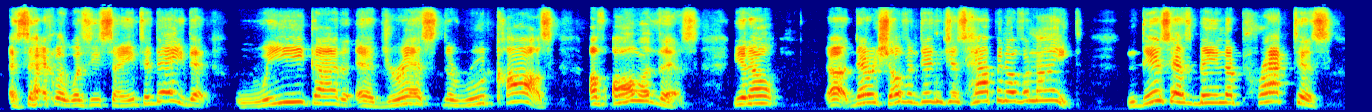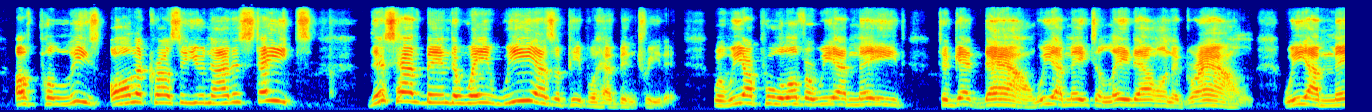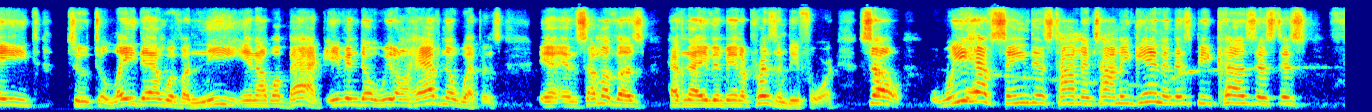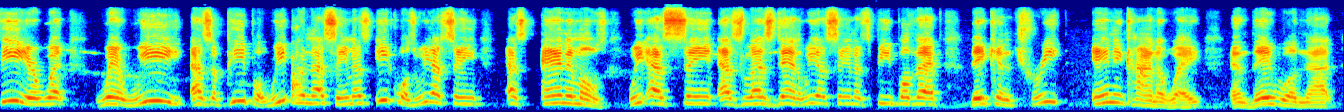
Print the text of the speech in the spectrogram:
exactly what he's saying today that we got to address the root cause of all of this. You know, uh, Derek Chauvin didn't just happen overnight. This has been the practice of police all across the United States. This has been the way we as a people have been treated. When we are pulled over, we are made to get down. We are made to lay down on the ground. We are made to, to lay down with a knee in our back, even though we don't have no weapons. And, and some of us have not even been in prison before. So we have seen this time and time again, and it's because there's this fear what where we as a people we are not seen as equals. We are seen as animals. We are seen as less than. We are seen as people that they can treat any kind of way and they will not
